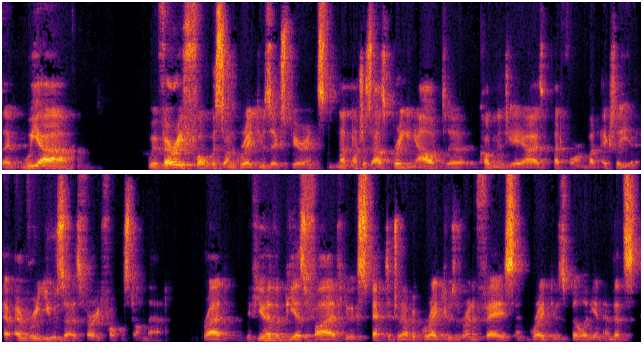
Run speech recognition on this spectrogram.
like we are we're very focused on great user experience, not, not just us bringing out uh, Cognigy AI as a platform, but actually every user is very focused on that, right? If you have a PS5, you expect it to have a great user interface and great usability. And, and that's,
